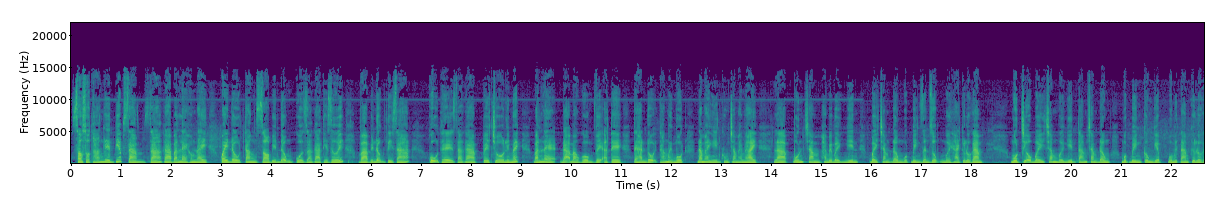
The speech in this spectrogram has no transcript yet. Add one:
Sau số tháng liên tiếp giảm, giá ga bán lẻ hôm nay quay đầu tăng do biến động của giá ga thế giới và biến động tỷ giá. Cụ thể, giá ga Petrolimex bán lẻ đã bao gồm VAT tại Hà Nội tháng 11 năm 2022 là 427.700 đồng một bình dân dụng 12 kg, 1.710.800 đồng một bình công nghiệp 48 kg,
